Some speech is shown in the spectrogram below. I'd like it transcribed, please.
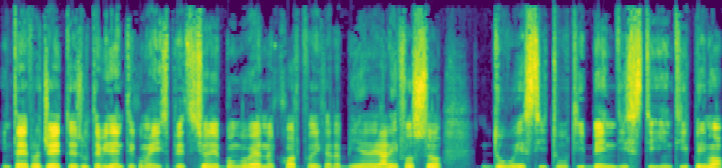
In tale progetto risulta evidente come Ispezione e Buon Governo e Corpo dei Carabinieri Reali fossero due istituti ben distinti. Il primo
